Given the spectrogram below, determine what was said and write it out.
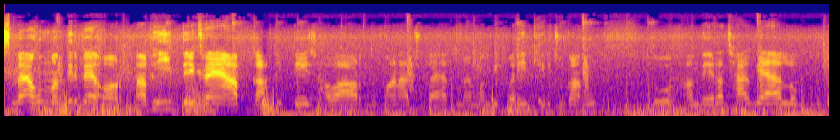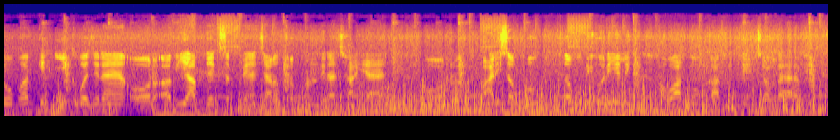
गाइस, मैं हूँ मंदिर पे और अभी देख रहे हैं आप, काफ़ी तेज़ हवा और तूफ़ान आ चुका है तो मैं मंदिर पर ही गिर चुका हूँ। तो अंधेरा छा गया है, लोग दोपहर के एक बज रहे हैं और अभी आप देख सकते हैं, चारों तरफ़ अंधेरा छा गया है और बारिश अब बहुत बुदा हो रही है, लेकिन हवा तो काफ़ी तेज़ चल रहा है अभी।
